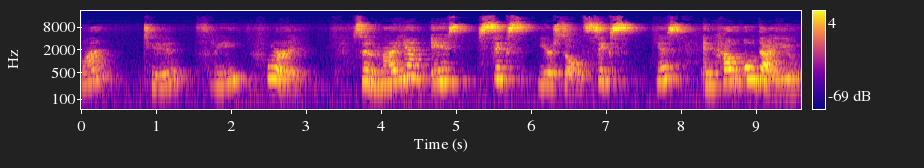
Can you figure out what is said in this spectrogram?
One, two, three, four. So Mariam is six years old. Six. Yes. And how old are you?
